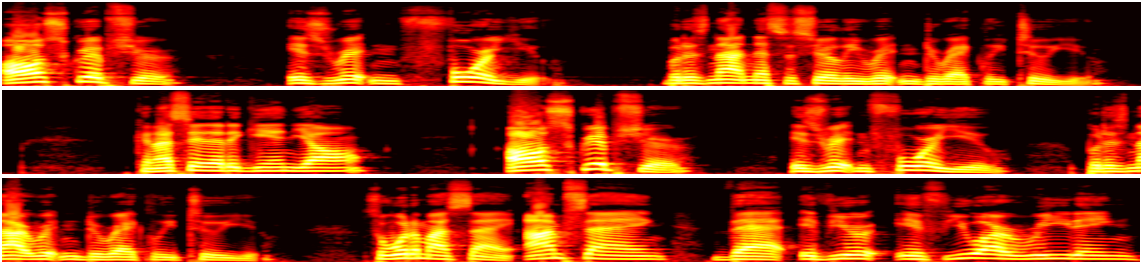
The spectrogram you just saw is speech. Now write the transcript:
all scripture is written for you, but it's not necessarily written directly to you. Can I say that again, y'all? All scripture is written for you, but it's not written directly to you. So what am I saying? I'm saying that if you're if you are reading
